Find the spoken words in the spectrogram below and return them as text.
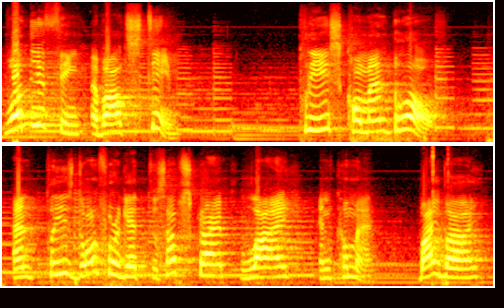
What do you think about STEAM? Please comment below. And please don't forget to subscribe, like, and comment. Bye-bye.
